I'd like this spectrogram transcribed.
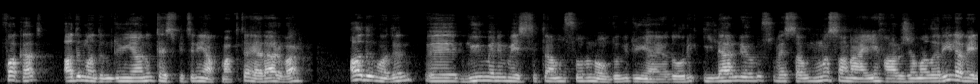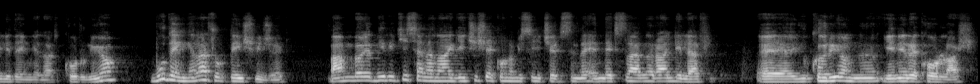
Fakat adım adım dünyanın tespitini yapmakta yarar var. Adım adım e, büyümenin ve istihdamın sorun olduğu bir dünyaya doğru ilerliyoruz ve savunma sanayi harcamalarıyla belli dengeler korunuyor. Bu dengeler çok değişmeyecek. Ben böyle bir iki sene daha geçiş ekonomisi içerisinde endekslerde ralliler, e, yukarı yönlü yeni rekorlar,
